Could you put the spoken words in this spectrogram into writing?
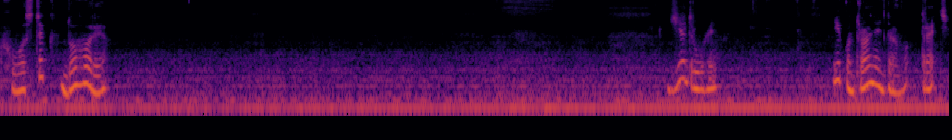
хвостик догори. Є другий. І контрольний для третій.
